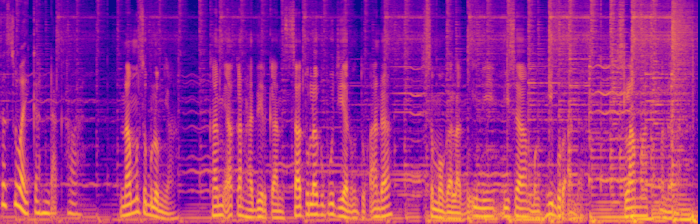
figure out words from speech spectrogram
sesuai kehendak Allah. Namun sebelumnya, kami akan hadirkan satu lagu pujian untuk Anda. Semoga lagu ini bisa menghibur Anda. Selamat mendengarkan.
